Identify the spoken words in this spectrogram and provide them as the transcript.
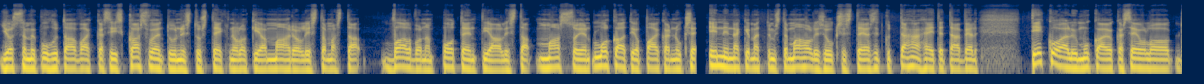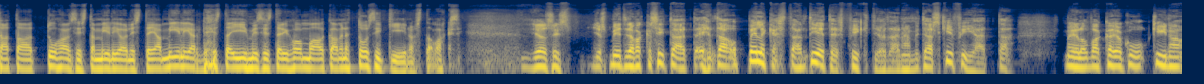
jossa me puhutaan vaikka siis kasvojen tunnistusteknologian mahdollistamasta valvonnan potentiaalista, massojen lokaatiopaikannuksen ennennäkemättömistä mahdollisuuksista ja sitten kun tähän heitetään vielä tekoäly mukaan, joka seuloo dataa tuhansista miljoonista ja miljardeista ihmisistä, niin homma alkaa mennä tosi kiinnostavaksi. Joo, siis jos mietitään vaikka sitä, että eihän tämä ole pelkästään tieteisfiktiota enää mitään skifiä, että meillä on vaikka joku Kiina,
